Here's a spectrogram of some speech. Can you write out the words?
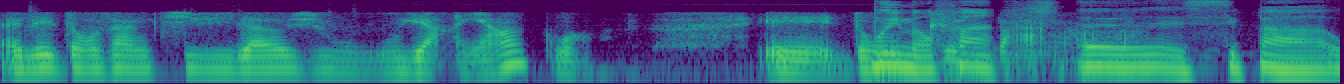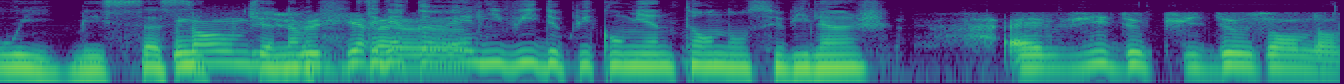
Elle est dans un petit village où il n'y a rien, quoi. Et donc, Oui, mais enfin, bah, Euh, c'est pas. Oui, mais ça, c'est. Non, mais je veux dire, C'est-à-dire euh, qu'elle y vit depuis combien de temps dans ce village? Elle vit depuis deux ans dans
